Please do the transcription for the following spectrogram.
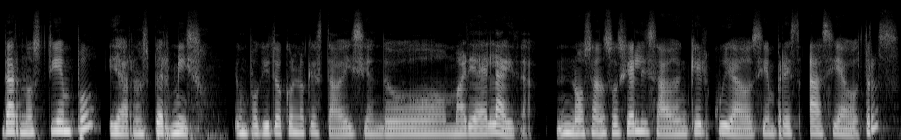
darnos tiempo y darnos permiso un poquito con lo que estaba diciendo María Elaida, nos han socializado en que el cuidado siempre es hacia otros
